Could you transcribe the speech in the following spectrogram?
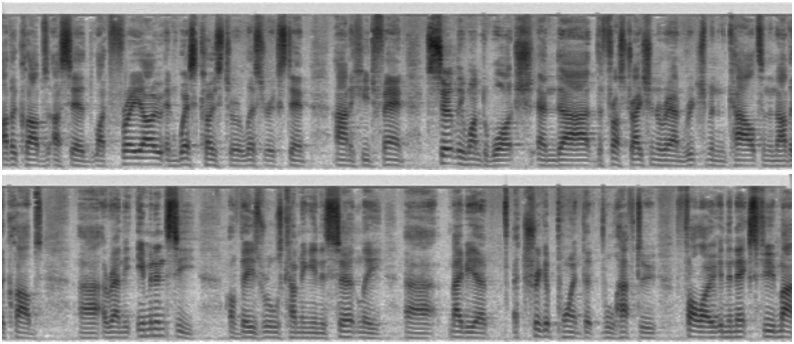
Other clubs, I said, like Freo and West Coast to a lesser extent, aren't a huge fan. It's certainly one to watch, and uh, the frustration around Richmond and Carlton and other clubs uh, around the imminency of these rules coming in is certainly uh, maybe a, a trigger point that we'll have to follow in the next few months.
